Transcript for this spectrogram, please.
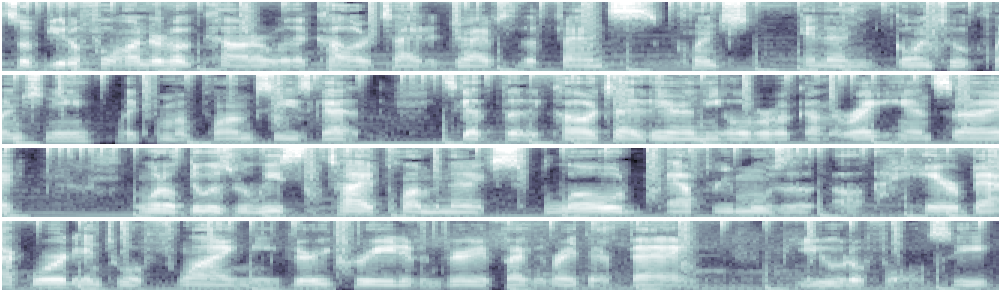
So beautiful underhook counter with a collar tie to drive to the fence, clinch, and then go into a clinch knee, like from a plum. See, he's got he's got the collar tie there and the overhook on the right hand side. What he'll do is release the tie plum and then explode after he moves a, a hair backward into a flying knee. Very creative and very effective right there. Bang. Beautiful. See?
